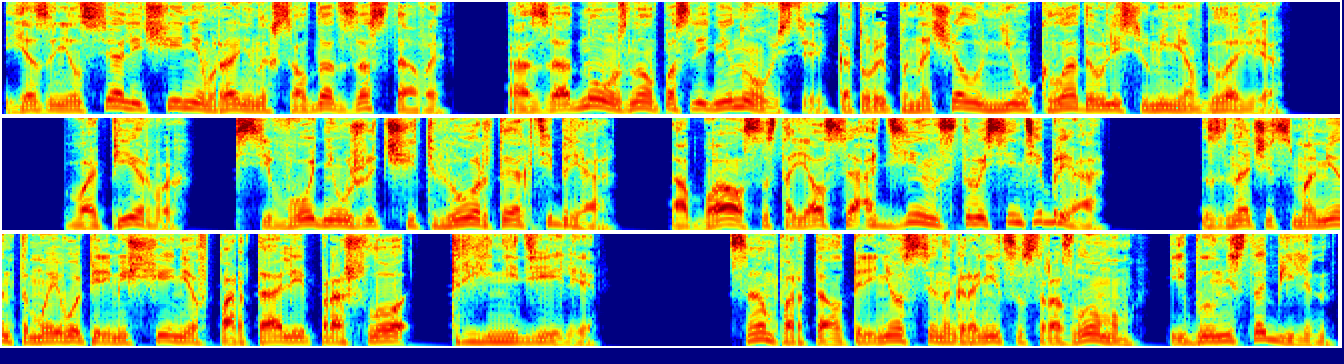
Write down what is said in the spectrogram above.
я занялся лечением раненых солдат заставы, а заодно узнал последние новости, которые поначалу не укладывались у меня в голове. Во-первых, сегодня уже 4 октября, а бал состоялся 11 сентября. Значит, с момента моего перемещения в портале прошло три недели. Сам портал перенесся на границу с разломом и был нестабилен.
